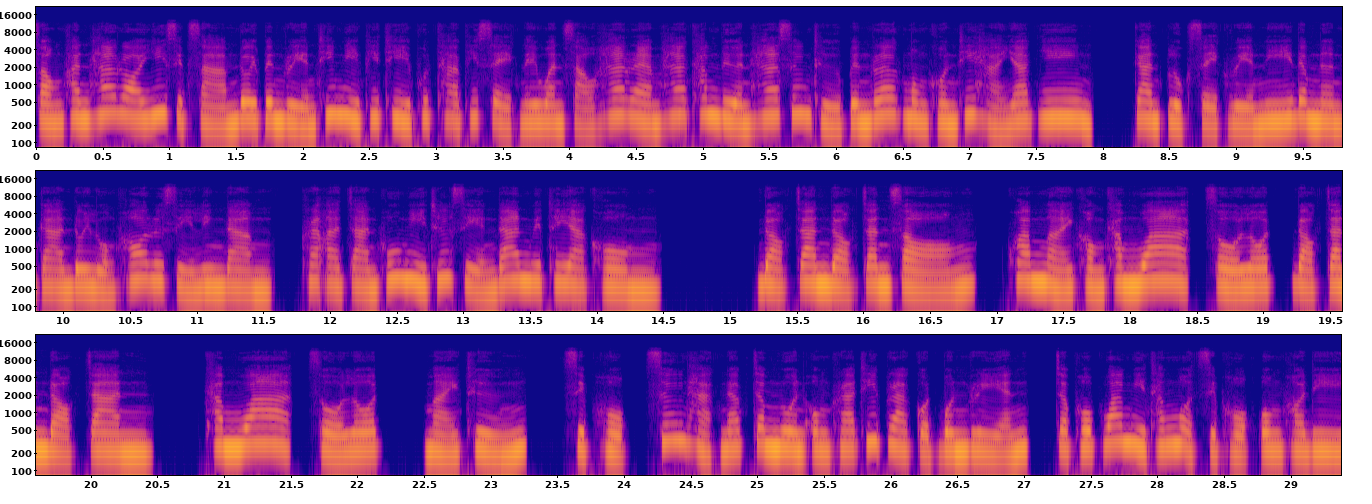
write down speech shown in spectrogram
2523 โดยเป็นเหรียญที่มีพิธีพุทธาพิเศษในวันเสาร์5แรม 5 ค่ำเดือน 5 ซึ่งถือเป็นฤกษ์มงคลที่หายากยิ่ง การปลุกเสกเหรียญนี้ดำเนินการโดยหลวงพ่อฤาษีลิงดำ พระอาจารย์ผู้มีชื่อเสียงด้านวิทยาคม ดอกจันดอกจันสอง ความหมายของคำว่า โสรถดอกจันดอกจันคำว่า โสรถหมายถึง 16 ซึ่งหากนับจำนวนองค์พระที่ปรากฏบนเหรียญ จะพบว่ามีทั้งหมด 16 องค์พอดี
